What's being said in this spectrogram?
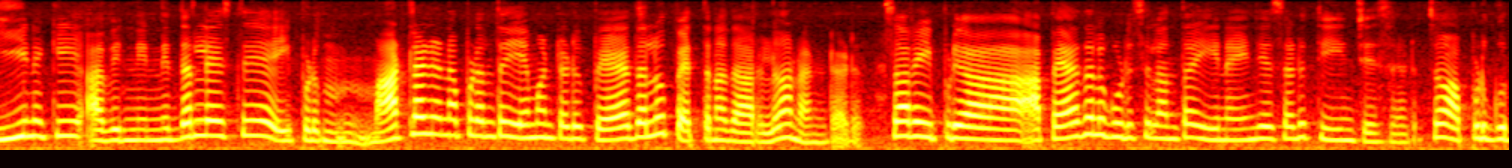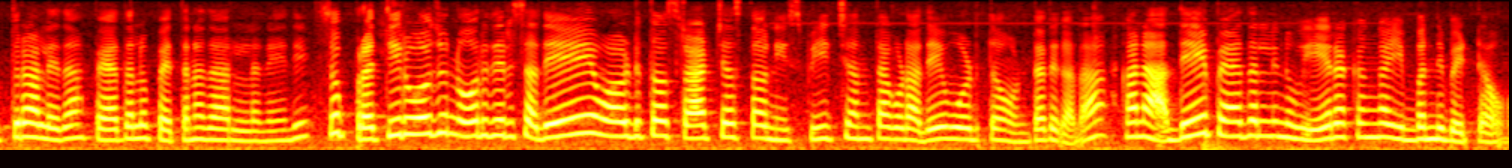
ఈయనకి అవి నిద్రలేస్తే ఇప్పుడు మాట్లాడినప్పుడు అంతా ఏమంటాడు? పేదలు పెత్తనదారులు అని అంటాడు. సరే ఇప్పుడు ఆ- పేదల గుడిసెలంతా ఈయన ఏం చేశాడు? తీయించేశాడు. సో అప్పుడు గుర్తు రాలేదా? పేదలు పెత్తనదారులు అనేది. సో ప్రతిరోజు నోరు తెరిచి అదే వర్డ్తో స్టార్ట్ చేస్తావు. నీ స్పీచ్ అంతా కూడా అదే వర్డ్తో ఉంటుంది కదా. కానీ అదే పేదల్ని నువ్వు ఏ రకంగా ఇబ్బంది పెట్టావు?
